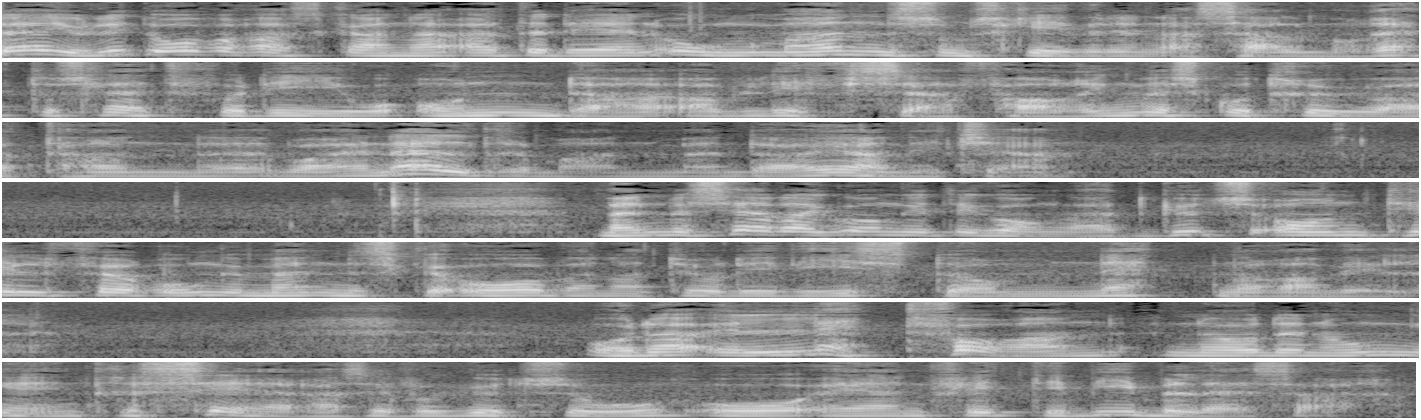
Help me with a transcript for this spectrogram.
Det er jo litt overraskende at det er en ung mann som skriver denne salmen, rett og slett fordi jo ånda av livserfaring Vi skulle tro at han eh, var en eldre mann, men det er han ikke. Men vi ser det gang etter gang at Guds ånd tilfører unge mennesker overnaturlig visdom nett når han vil. Og det er lett for han når den unge interesserer seg for Guds ord og er en flittig bibelleser.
